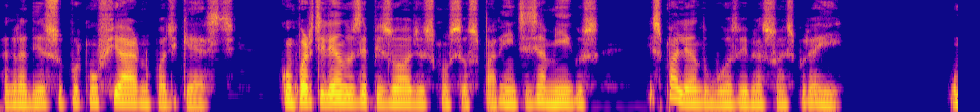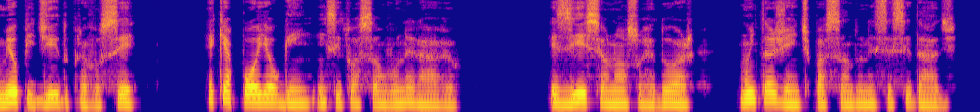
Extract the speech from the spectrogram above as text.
Agradeço por confiar no podcast, compartilhando os episódios com seus parentes e amigos, espalhando boas vibrações por aí. O meu pedido para você é que apoie alguém em situação vulnerável. Existe ao nosso redor muita gente passando necessidade.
